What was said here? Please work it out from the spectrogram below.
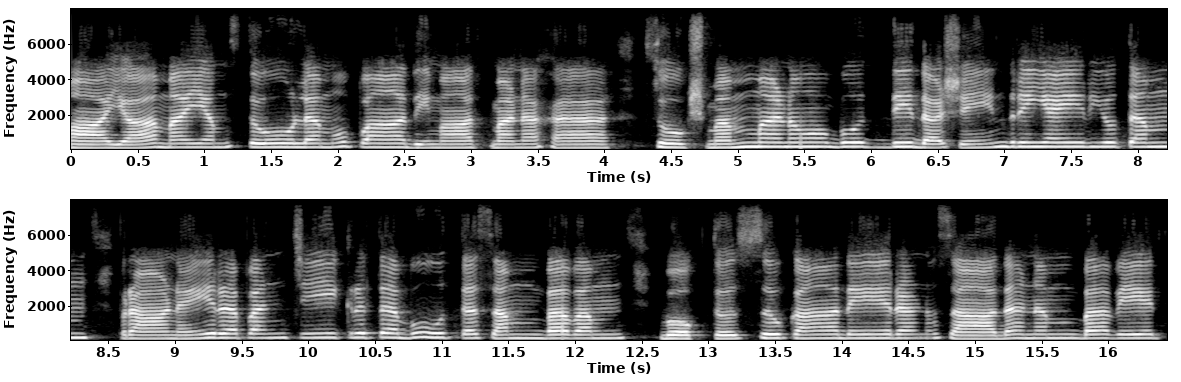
मायामयं स्थूलमुपाधिमात्मनः सूक्ष्मं मनोबुद्धिदशेन्द्रियैर्युतं प्राणैरपञ्चीकृतभूतसम्भवं भोक्तुः सुखादेरनुसाधनं भवेत्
